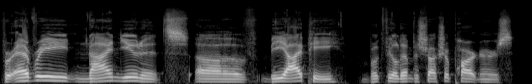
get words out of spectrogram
For every nine units of BIP, Brookfield Infrastructure Partners,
